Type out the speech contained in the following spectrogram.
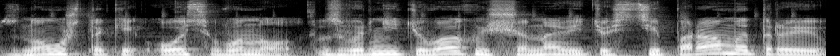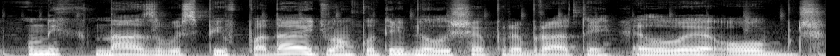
знову ж таки, ось воно. Зверніть увагу, що навіть ось ці параметри, у них назви співпадають, вам потрібно лише прибрати LV Obj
